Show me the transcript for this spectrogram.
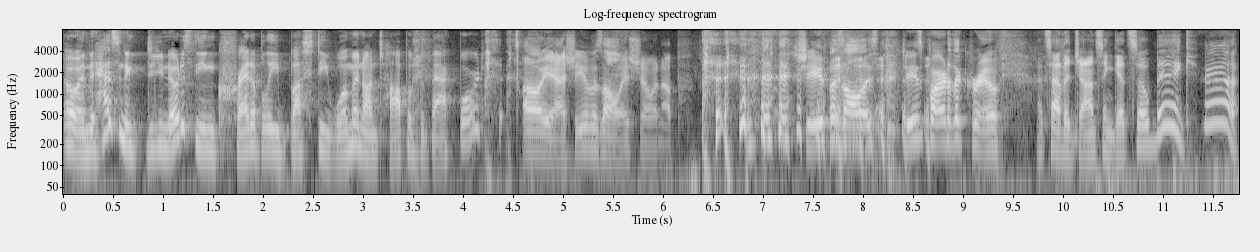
Oh, and it has an. Do you notice the incredibly busty woman on top of the backboard? Oh yeah, she was always showing up. she was always she's part of the crew. That's how the Johnson gets so big. Yeah.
